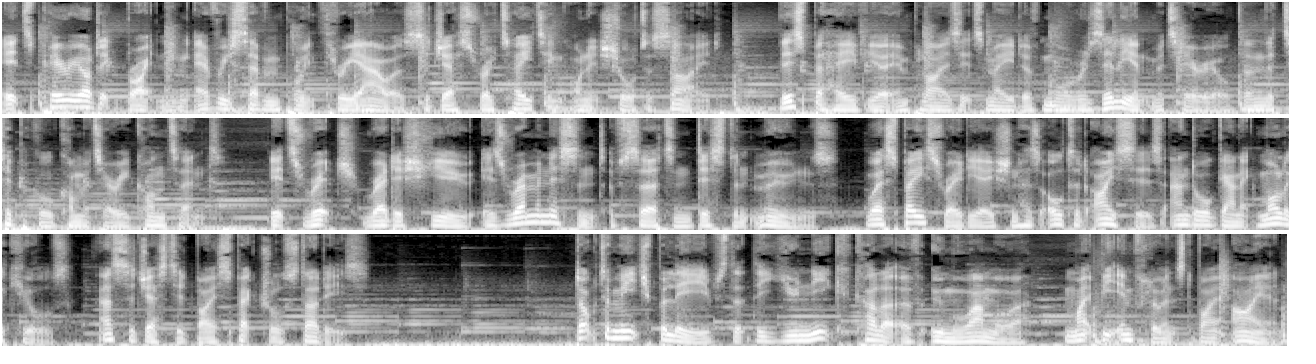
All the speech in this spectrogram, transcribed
Its periodic brightening every 7.3 hours suggests rotating on its shorter side. This behavior implies it's made of more resilient material than the typical cometary content. Its rich, reddish hue is reminiscent of certain distant moons, where space radiation has altered ices and organic molecules, as suggested by spectral studies. Dr. Meech believes that the unique colour of Oumuamua might be influenced by iron.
